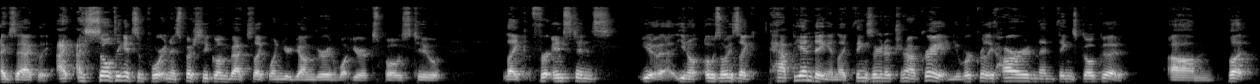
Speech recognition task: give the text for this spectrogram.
exactly. I, I still think it's important, especially going back to like when you're younger and what you're exposed to. Like, for instance, you know, you know, it was always like happy ending and like things are going to turn out great and you work really hard and then things go good. Um, but,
